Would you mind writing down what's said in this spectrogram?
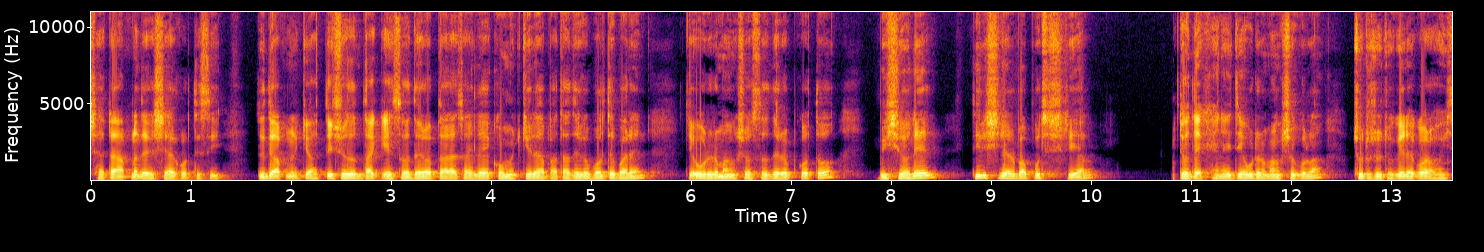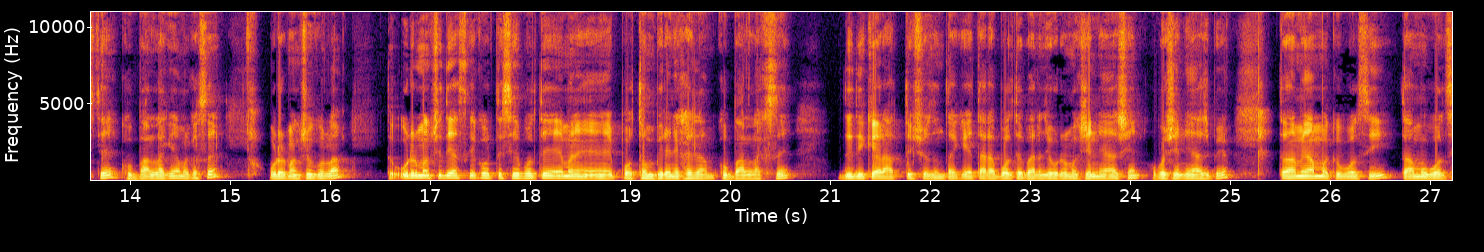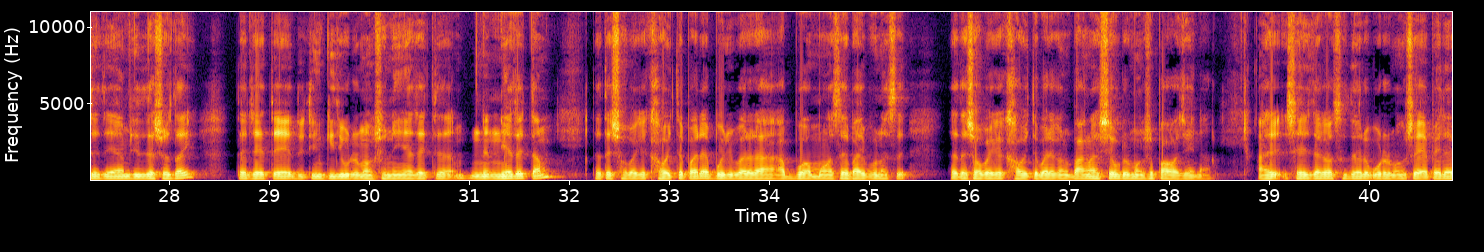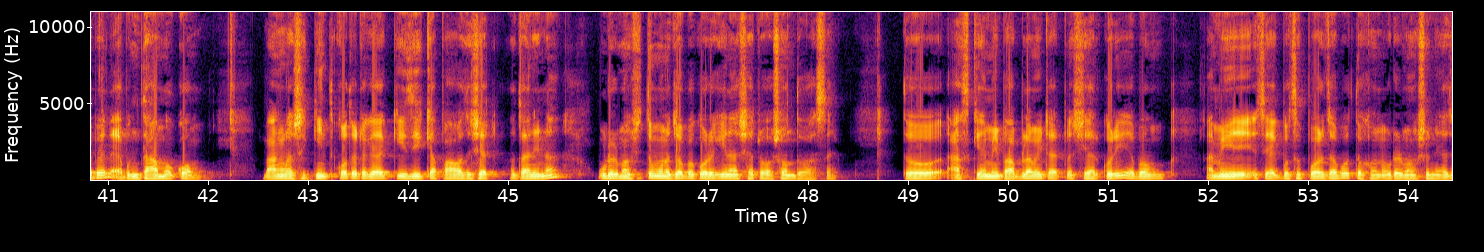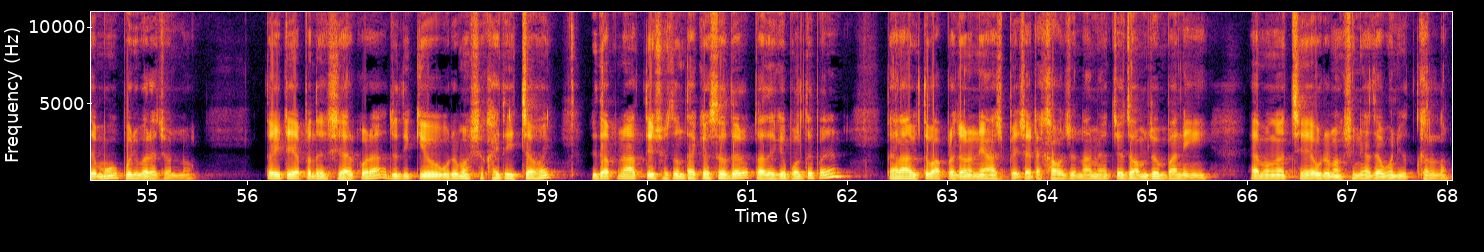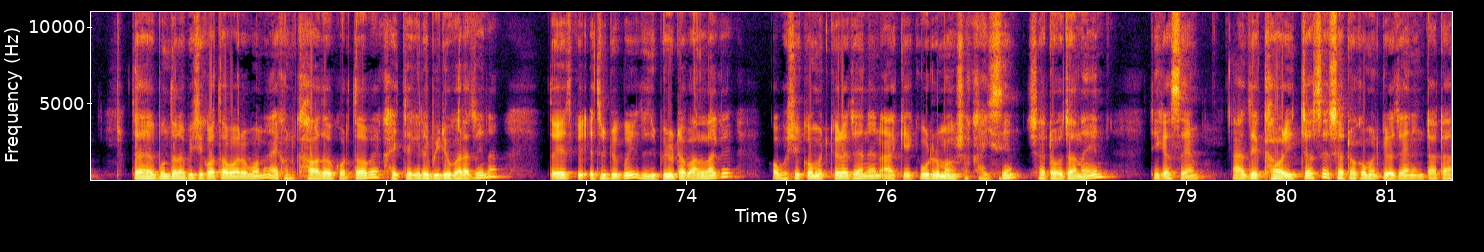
সেটা আপনাদের শেয়ার করতেছি। যদি আপনার কেউ আত্মীয় স্বজন থাকে সৌদি তারা চাইলে কমেন্ট করে বা তাদেরকে বলতে পারেন। যে উটের মাংস সৌদি আরব কত? বেশি হলে তিরিশ রিয়াল বা পঁচিশ রিয়াল। তো দেখেন এই যে উটের মাংসগুলা ছোটো ছোটো করে করা হয়েছে, খুব ভালো লাগে আমার কাছে উটের মাংসগুলা। তো উটের মাংস দিয়ে আজকে করতেছে বলতে মানে প্রথম বিরিয়ানি খাইলাম, খুব ভালো লাগছে। যদি কেউ আত্মীয় স্বজন থাকে, তারা বলতে পারেন যে উটের মাংস নিয়ে আসেন, অবশ্যই নিয়ে আসবে। তো আমি আম্মাকে বলছি, তো আম্মু বলছে যে আমি যদি দেশে যাই তা যাতে দুই তিন কেজি উটের মাংস নিয়ে যাইতে নিয়ে যাইতাম। যাতে সবাইকে খাওয়াইতে পারে, পরিবারেরা, আব্বু আম্মু আছে, ভাই বোন আছে। যাতে সবাইকে খাওয়াইতে পারে, কারণ বাংলাদেশে উটের মাংস পাওয়া যায় না। আর সেই জায়গায় আরব উটের মাংস অ্যাভেলেবেল এবং দামও কম। বাংলাদেশে কিন্তু কত টাকা কেজি পাওয়া যায় সেটা জানি না। উটের মাংস তো মনে জবা করে কিনা সেটাও সন্দেহ আছে। তো আজকে আমি ভাবলাম এটা আপনার শেয়ার করি এবং আমি সে এক বছর পর যাব তখন উটের মাংস নিয়ে যাব পরিবারের জন্য। তো এটাই আপনাদের শেয়ার করা। যদি কেউ উটের মাংস খাইতে ইচ্ছা হয়, যদি আপনার আত্মীয় স্বজন থাকে সৌদি তাদেরকে বলতে পারেন। তারা হয়তো আপনার জন্য নিয়ে আসবে সেটা খাওয়ার জন্য। আমি হচ্ছে জমজম পানি এবং হচ্ছে উড়ের মাংস নিয়ে যাব নিয়ত করলাম। তো এক বন্ধুরা, বেশি কথা বলব না, এখন খাওয়া দাওয়া করতে হবে। খাইতে গেলে ভিডিও করা যায় না। তো এতটুকুই। যদি ভিডিওটা ভালো লাগে, অবশ্যই কমেন্ট করে জানেন। আর কে কে উড়ের মাংস খাইছেন, সেটাও জানাইন, ঠিক আছে? আর যে খাওয়ার ইচ্ছা আছে, সেটাও কমেন্ট করে জানেন। টাটা।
